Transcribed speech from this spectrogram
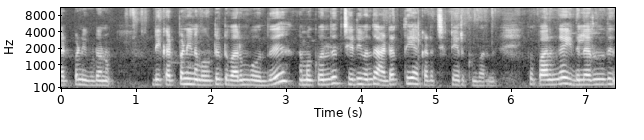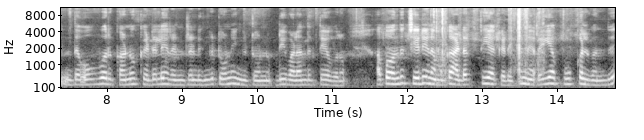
கட் பண்ணி விடணும். இப்படி கட் பண்ணி நம்ம விட்டுட்டு வரும்போது நமக்கு வந்து செடி வந்து அடர்த்தியாக கிடச்சிக்கிட்டே இருக்கும் பாருங்கள் இப்போ பாருங்கள் இதிலேருந்து இந்த ஒவ்வொரு கணுக்கு இடையிலையும் ரெண்டு ரெண்டு இங்கிட்ட ஒன்று இங்கிட்ட ஒன்று இப்படி வளர்ந்துக்கிட்டே வரும். அப்போ வந்து செடி நமக்கு அடர்த்தியாக கிடைக்கும். நிறையா பூக்கள் வந்து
